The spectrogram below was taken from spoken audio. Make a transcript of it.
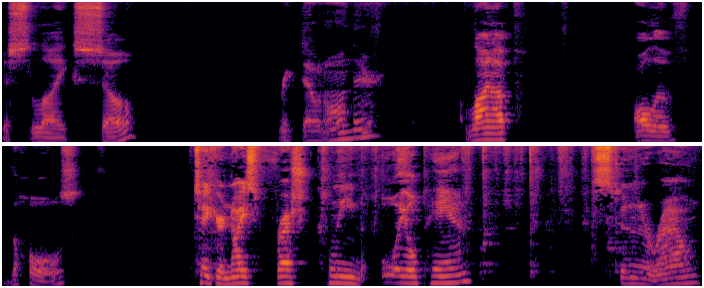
just like so. Right down on there. Line up all of the holes. Take your nice, fresh, clean oil pan, spin it around,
